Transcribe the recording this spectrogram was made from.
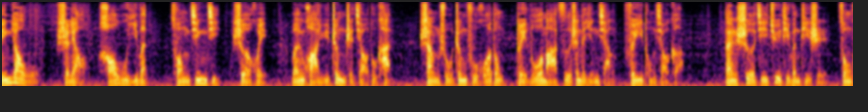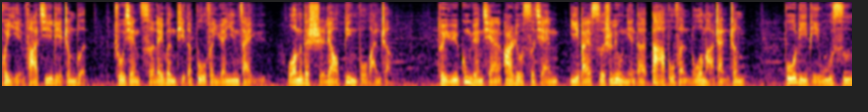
零幺五史料毫无疑问，从经济社会文化与政治角度看，上述征服活动对罗马自身的影响非同小可。但涉及具体问题时，总会引发激烈争论。出现此类问题的部分原因在于，我们的史料并不完整。对于公元前二六四前一百四十六年的大部分罗马战争，波利比乌斯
